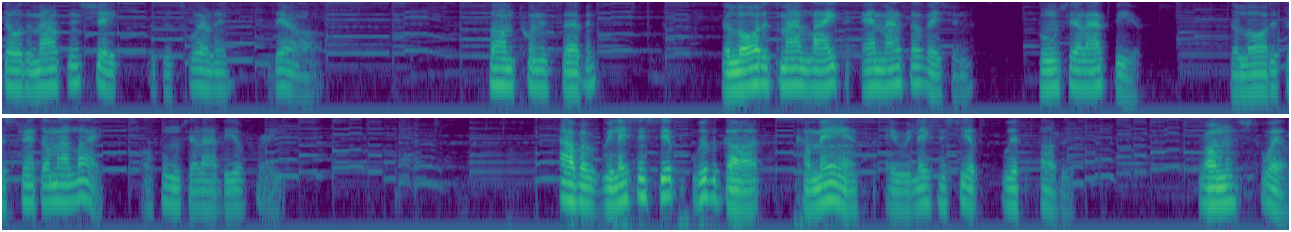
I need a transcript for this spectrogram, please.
though the mountains shake with the swelling thereof. Psalm 27 The Lord is my light and my salvation. Whom shall I fear? The Lord is the strength of my life. Of whom shall I be afraid? Our relationship with God commands a relationship with others. Romans 12.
